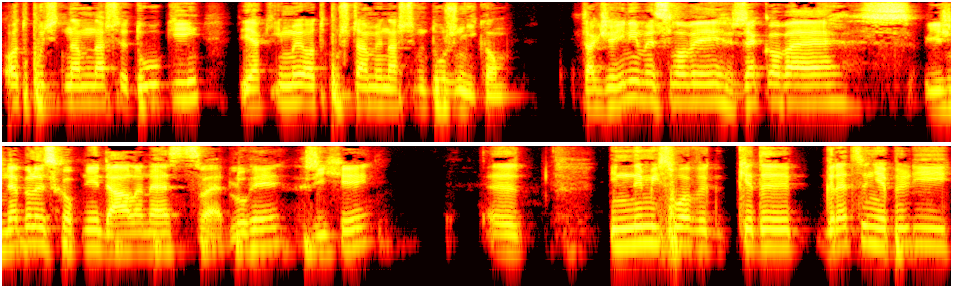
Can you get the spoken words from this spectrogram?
odpuść nam nasze długi, jak i my odpuszczamy naszym dłużnikom. Takže jinými slovy, řekové již nebyli schopni dále nést své dluhy, hříchy. Innymi słowy, kiedy Grecy nie byli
